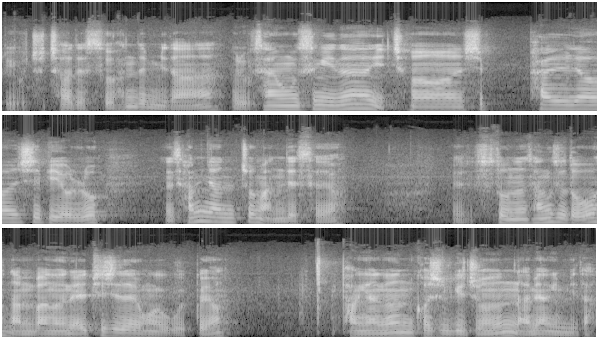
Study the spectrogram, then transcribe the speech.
그리고 주차 대수 한 대입니다. 그리고 사용 승인은 2018년 12월로 3년 좀 안 됐어요. 네, 수도는 상수도, 난방은 LPG 사용하고 있고요. 방향은 거실 기준 남향입니다.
